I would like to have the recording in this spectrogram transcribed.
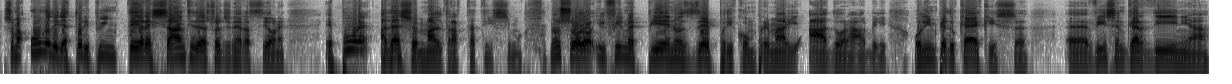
Insomma, uno degli attori più interessanti della sua generazione. Eppure adesso è maltrattatissimo. Non solo, il film è pieno zeppo di comprimari adorabili. Olimpia Dukakis, eh, Vincent Gardinia,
